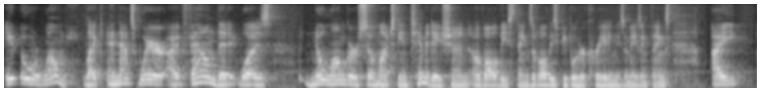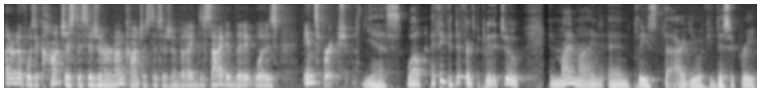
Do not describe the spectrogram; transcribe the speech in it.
it overwhelmed me like and that's where i found that it was no longer so much the intimidation of all these things of all these people who are creating these amazing things i i don't know if it was a conscious decision or an unconscious decision but i decided that it was inspiration Yes. Well, I think the difference between the two, in my mind, and please argue if you disagree,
